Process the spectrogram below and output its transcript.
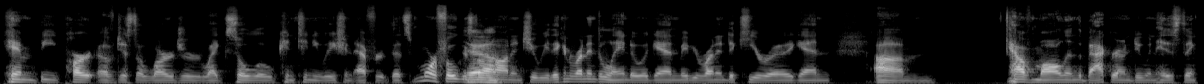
him be part of just a larger like solo continuation effort that's more focused yeah. on Han and Chewie. They can run into Lando again, maybe run into Qi'ra again. Um, have Maul in the background doing his thing.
